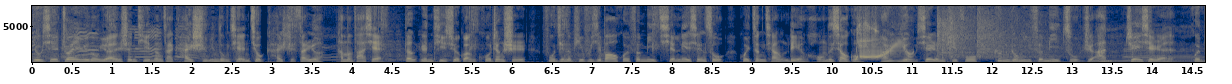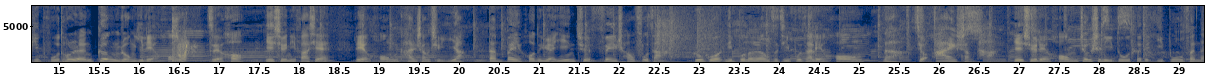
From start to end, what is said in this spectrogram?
有些专业运动员身体能在开始运动前就开始散热。他们发现，当人体血管扩张时，附近的皮肤细胞会分泌前列腺素，会增强脸红的效果。而有些人皮肤更容易分泌组织胺，这些人会比普通人更容易脸红。最后，也许你发现。脸红看上去一样，但背后的原因却非常复杂。如果你不能让自己不再脸红，那就爱上它。也许脸红正是你独特的一部分呢。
